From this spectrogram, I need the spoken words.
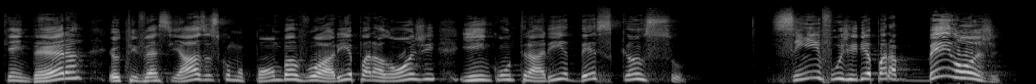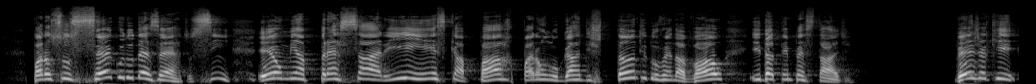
Quem dera eu tivesse asas como pomba, voaria para longe e encontraria descanso. Sim, fugiria para bem longe, para o sossego do deserto. Sim, eu me apressaria em escapar para um lugar distante do vendaval e da tempestade. Veja que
